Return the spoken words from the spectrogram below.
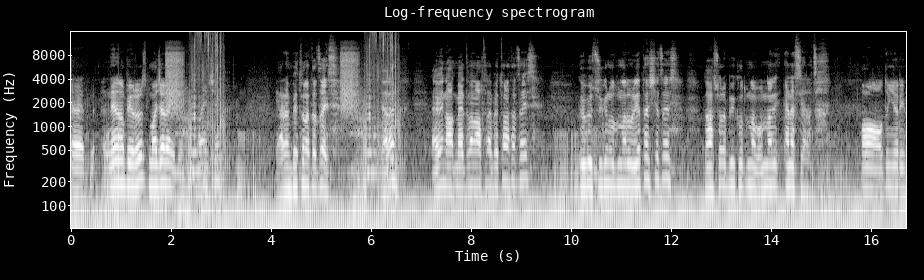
Evet. Ne yapıyoruz? Macar'a gidiyoruz. Bunun için Yarın beton atacağız. Yarın evin alt, merdiven altına beton atacağız. Öbürsü gün odunları oraya taşıyacağız. Daha sonra büyük odunlar var. Onları Enes yaracak. Aa odun yarayım.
